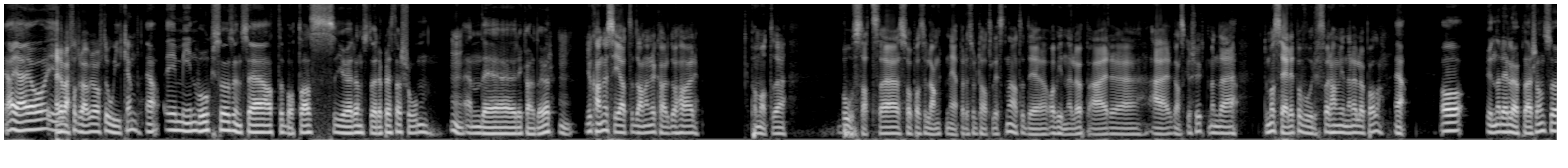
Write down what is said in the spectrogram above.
ja jeg og i, Eller i hvert fall driver of the weekend. ja, I min bok så syns jeg at Bottas gjør en større prestasjon Mm. enn det Ricardo gjør. Mm. Du kan jo si at Daniel Ricardo har på en måte bosatt seg såpass langt ned på resultatlistene at det å vinne løp er, eh, er ganske sjukt. Men det, du må se litt på hvorfor han vinner det løpet òg, da. Ja. Og under det løpet der sånn, så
